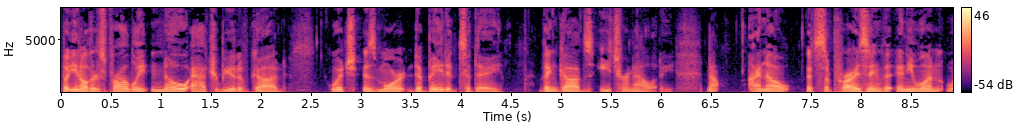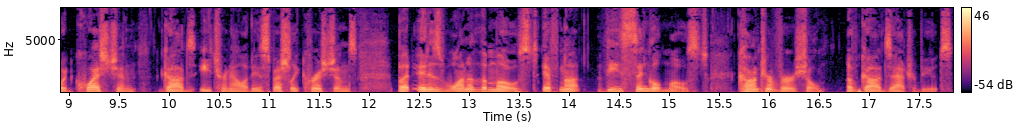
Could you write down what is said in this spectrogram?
But you know, there's probably no attribute of God which is more debated today than God's eternality. Now, I know it's surprising that anyone would question God's eternality, especially Christians, but it is one of the most, if not the single most, controversial of God's attributes.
